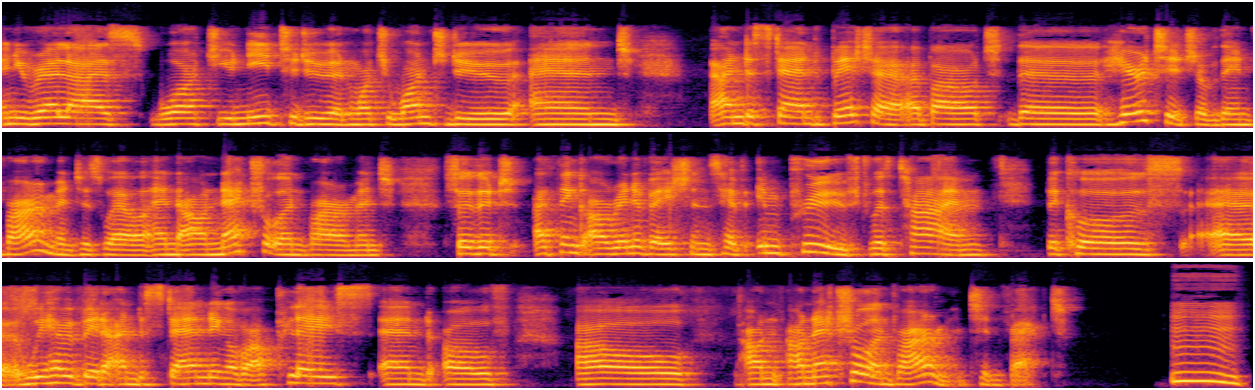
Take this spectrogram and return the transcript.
and you realize what you need to do and what you want to do and understand better about the heritage of the environment as well and our natural environment so that i think our renovations have improved with time because uh, we have a better understanding of our place and of our, our, our natural environment in fact Mm.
